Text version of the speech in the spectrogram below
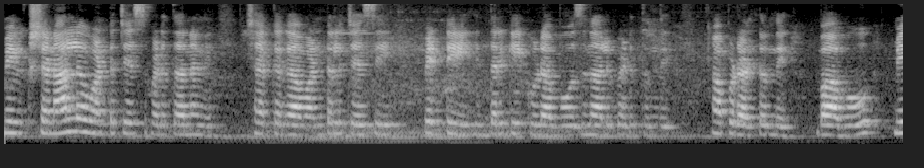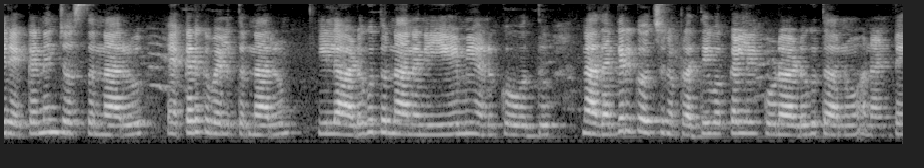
మీకు క్షణాల్లో వంట చేసి పెడతానని చక్కగా వంటలు చేసి పెట్టి ఇద్దరికీ కూడా భోజనాలు పెడుతుంది. అప్పుడు అంటుంది బాబు మీరు ఎక్కడి నుంచి వస్తున్నారు? ఎక్కడికి వెళుతున్నారు? ఇలా అడుగుతున్నానని ఏమీ అనుకోవద్దు. నా దగ్గరికి వచ్చిన ప్రతి ఒక్కరిని కూడా అడుగుతాను అని అంటే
